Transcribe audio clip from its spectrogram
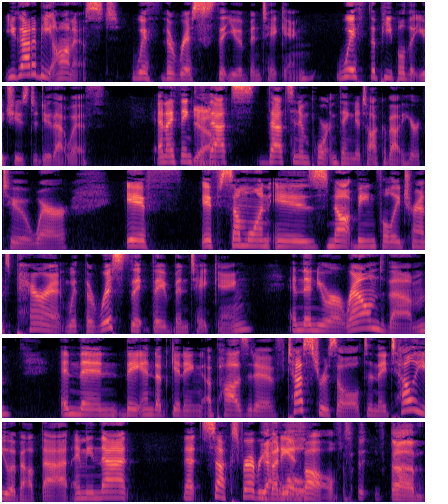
you got to be honest with the risks that you have been taking with the people that you choose to do that with. And I think Yeah. that's that's an important thing to talk about here too where if if someone is not being fully transparent with the risks that they've been taking and then you're around them and then they end up getting a positive test result and they tell you about that. I mean that that sucks for everybody well, involved. um,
